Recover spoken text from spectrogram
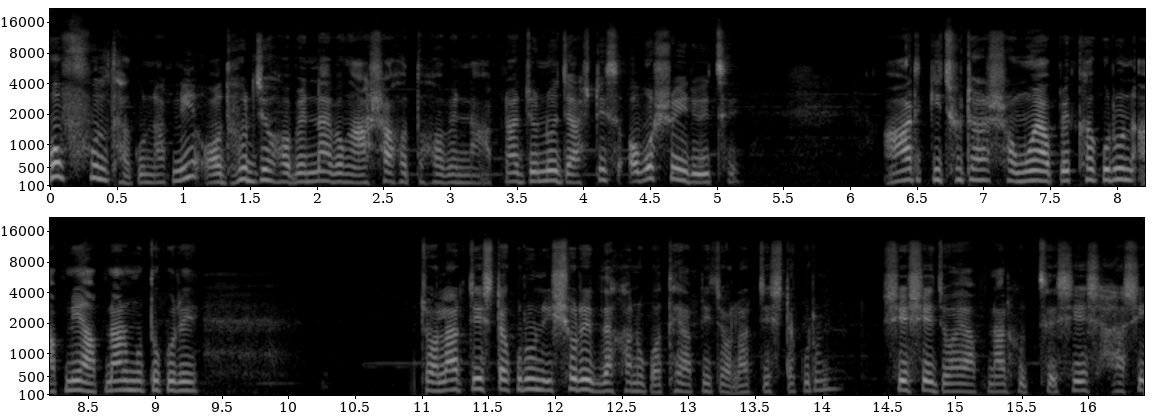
হোপফুল থাকুন, আপনি অধৈর্য হবেন না এবং আশাহত হবেন না। আপনার জন্য জাস্টিস অবশ্যই রয়েছে। আর কিছুটা সময় অপেক্ষা করুন, আপনি আপনার মতো করে চলার চেষ্টা করুন, ঈশ্বরের দেখানো পথে আপনি চলার চেষ্টা করুন। শেষে জয় আপনার হচ্ছে। শেষ হাসি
